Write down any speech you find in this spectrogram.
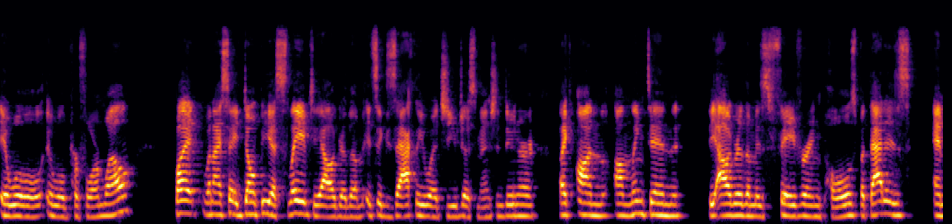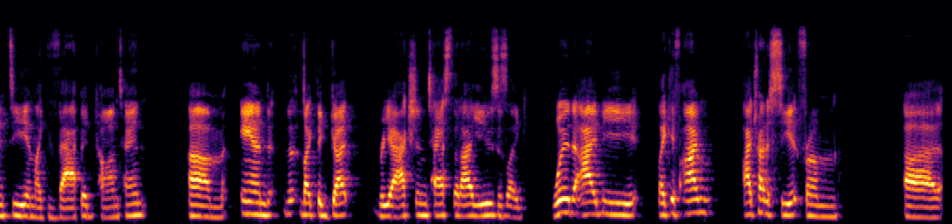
it will it will perform well. But when I say don't be a slave to the algorithm, it's exactly what you just mentioned, Dooner. Like on on LinkedIn, the algorithm is favoring polls, but that is empty and like vapid content. Um, and the, like the gut reaction test that I use is like, would I be like if I'm I try to see it from uh,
